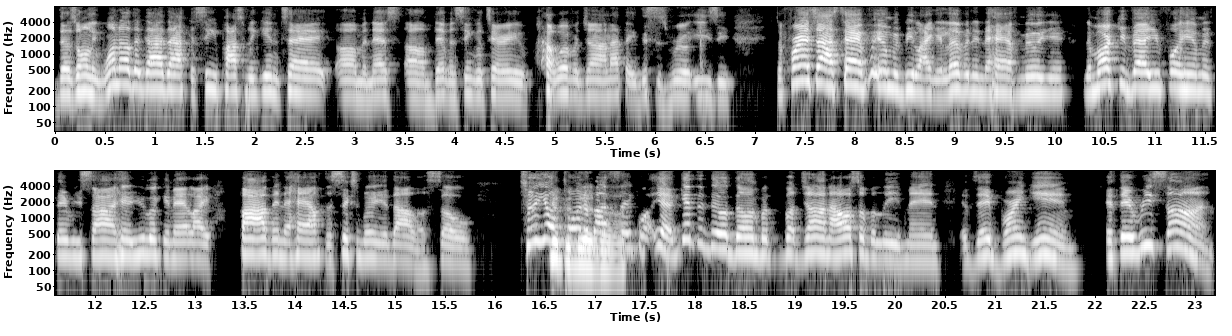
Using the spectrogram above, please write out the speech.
there's only one other guy that I could see possibly getting tagged, um, and that's um Devin Singletary. However, John, I think this is real easy. The franchise tag for him would be like 11 and a half million. The market value for him, if they resign him, you're looking at like five and a half to six million dollars. So to your Get point about done. Saquon, yeah, get the deal done. But but John, I also believe, man, if they bring in, if they resign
